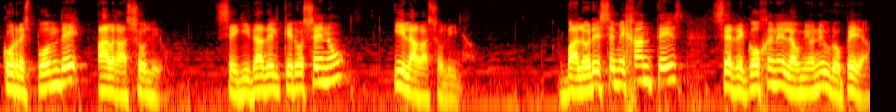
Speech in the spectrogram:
corresponde al gasóleo, seguida del queroseno y la gasolina. Valores semejantes se recogen en la Unión Europea,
